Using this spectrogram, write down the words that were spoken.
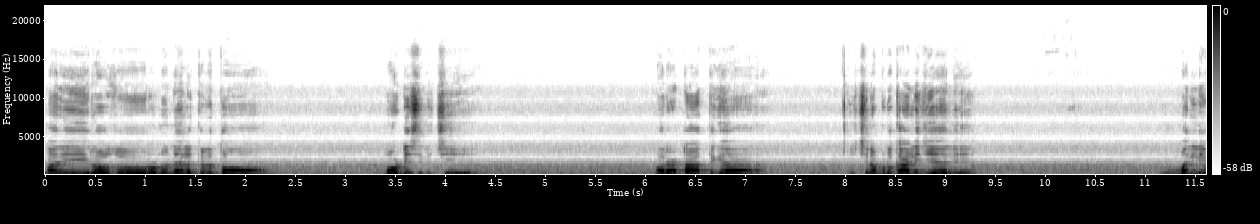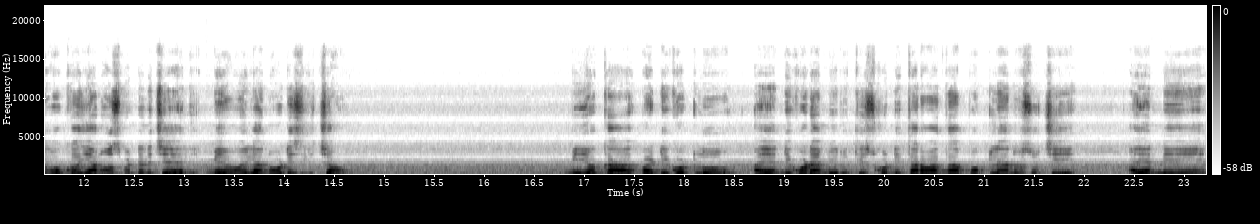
మరి ఈరోజు రెండు నెలల క్రితం నోటీసులు ఇచ్చి మరి హఠాత్తుగా ఇచ్చినప్పుడు ఖాళీ చేయాలి. మళ్ళీ ఒక అనౌన్స్మెంట్ అని చేయాలి. మేము ఇలా నోటీసులు ఇచ్చాము. మీ యొక్క బడ్డీ కొట్లు అవన్నీ కూడా మీరు తీసుకోండి. తర్వాత పొక్లానర్స్ వచ్చి అవన్నీ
